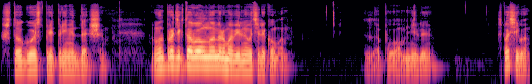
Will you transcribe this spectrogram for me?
что гость предпримет дальше. Он продиктовал номер мобильного телекома. «Запомнили?» «Спасибо.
